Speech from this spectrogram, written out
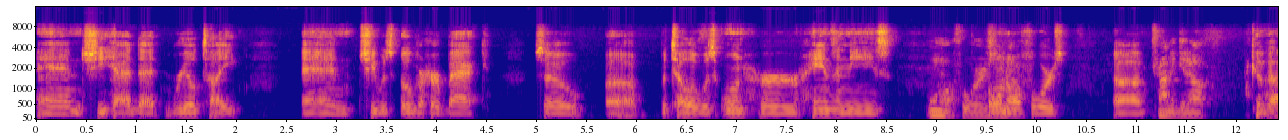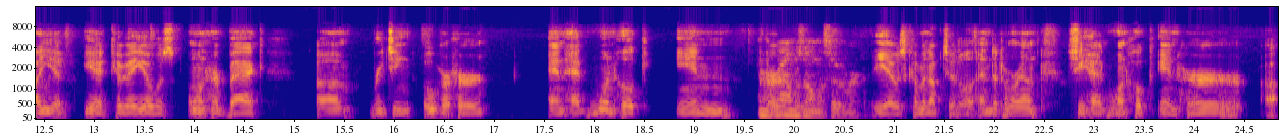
And she had that real tight and she was over her back. So uh, Batella was on her hands and knees, On all fours. on all fours. Uh, Trying to get up. Cavalia, yeah, Cavalia was on her back, um, reaching over her, and had one hook in And the her. round was almost over. Yeah, it was coming up to the end of the round. She had one hook in her. Uh,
